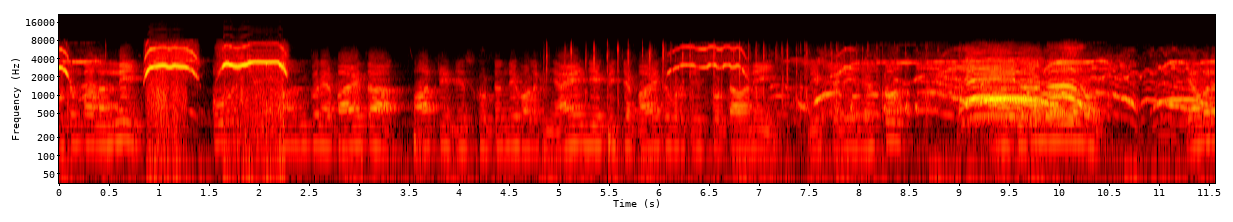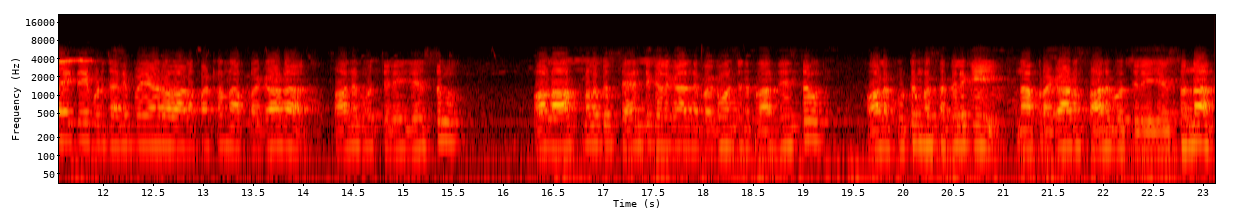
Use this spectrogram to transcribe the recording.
కుటుంబాలన్నీ ఆదుకునే బాధ్యత పార్టీ తీసుకుంటుంది. వాళ్ళకి న్యాయం చేపించే బాధ్యత కూడా తీసుకుంటామని మీకు తెలియజేస్తూ చనిపోయారో వాళ్ళ పట్ల నా ప్రగాఢ సానుభూతి తెలియజేస్తూ వాళ్ళ ఆత్మలకు శాంతి కలగాలని భగవంతుని ప్రార్థిస్తూ వాళ్ళ కుటుంబ సభ్యులకి నా ప్రగాఢ సానుభూతి తెలియజేస్తున్నా.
